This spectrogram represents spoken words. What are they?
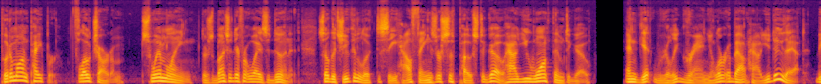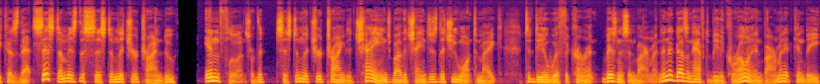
put them on paper, flowchart them, swim lane. There's a bunch of different ways of doing it so that you can look to see how things are supposed to go, how you want them to go, and get really granular about how you do that because that system is the system that you're trying to influence or the system that you're trying to change by the changes that you want to make to deal with the current business environment. And it doesn't have to be the corona environment. It can be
